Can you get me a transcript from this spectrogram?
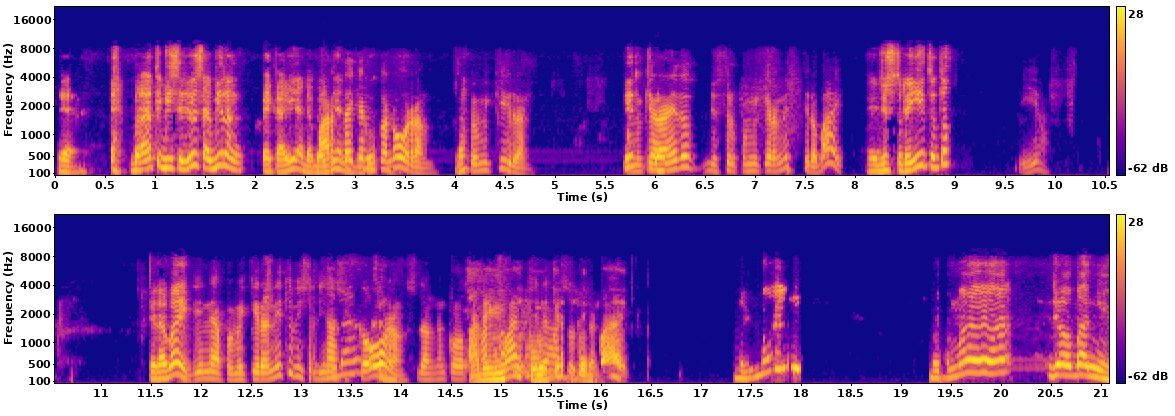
Eh, berarti bisa juga saya bilang PKI ada baiknya Partai ada kan buruknya. bukan orang, Hah? pemikiran. Itu Pemikiran itu justru pemikiran itu tidak baik. Ya, justru itu tuh. Iya. Tidak baik. Begini ya, pemikiran itu bisa dihasut ke orang, sedangkan kalau Ada yang baik, pemikiran ada yang baik. Bagaimana? Bagaimana jawabannya?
